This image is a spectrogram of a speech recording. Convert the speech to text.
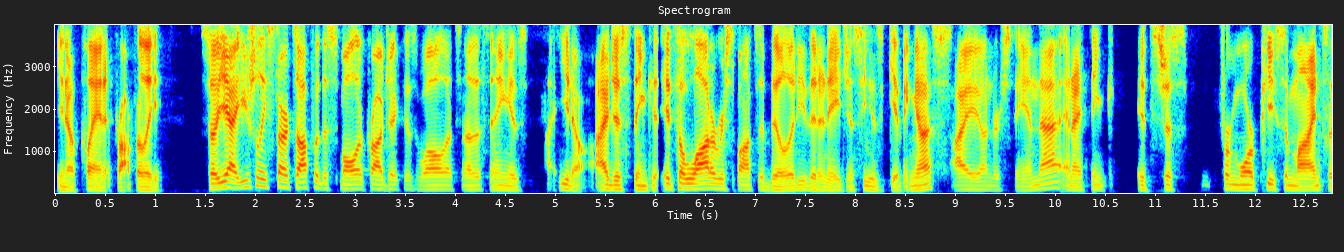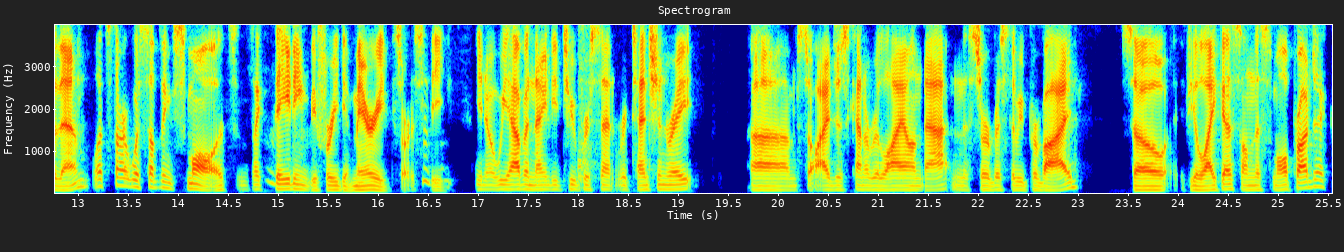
you know, plan it properly. So yeah, it usually starts off with a smaller project as well. That's another thing is, you know, I just think it's a lot of responsibility that an agency is giving us. I understand that. And I think it's just for more peace of mind for them. Let's start with something small. It's like dating mm-hmm. before you get married, so to speak you know, we have a 92% retention rate. Um, so I just kind of rely on that and the service that we provide. So if you like us on this small project,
